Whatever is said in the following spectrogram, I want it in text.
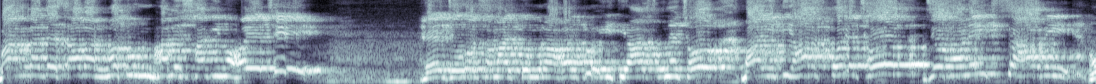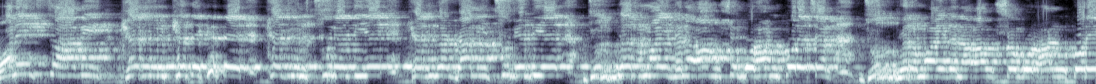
বাংলাদেশ আবার নতুন ভাবে স্বাধীন হয়েছে। হে যুব সমাজ, তোমরা হয়তো ইতিহাস শুনেছো বা ইতিহাস পড়েছো যে অনেক সাহাবি অনেক সাহাবি খেজুর ছুঁড়ে দিয়ে, খেজুরের ডালি ছুঁড়ে দিয়ে যুদ্ধের ময়দানে অংশগ্রহণ করেছেন। যুদ্ধের ময়দানে অংশগ্রহণ করে,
